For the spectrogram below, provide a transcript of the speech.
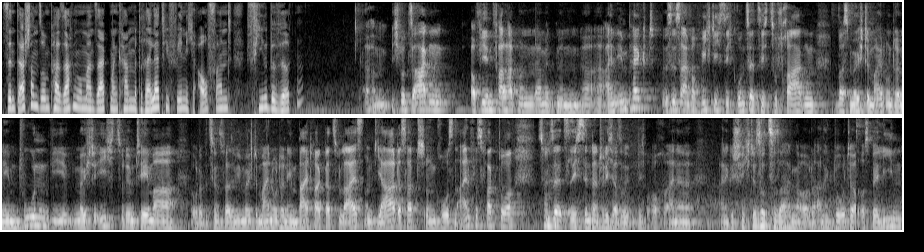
Sind da schon so ein paar Sachen, wo man sagt, man kann mit relativ wenig Aufwand viel bewirken? Ähm, ich würde sagen, auf jeden Fall hat man damit einen, äh, einen Impact. Es ist einfach wichtig, sich grundsätzlich zu fragen, was möchte mein Unternehmen tun? Wie möchte ich zu dem Thema oder beziehungsweise wie möchte mein Unternehmen Beitrag dazu leisten? Und ja, das hat einen großen Einflussfaktor. Zusätzlich sind natürlich also auch eine, eine Geschichte sozusagen oder Anekdote aus Berlin.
